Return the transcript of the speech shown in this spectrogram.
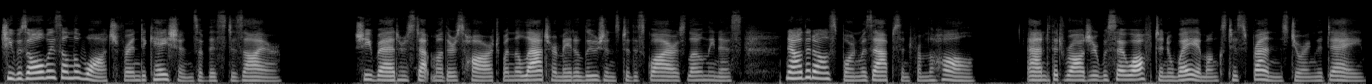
she was always on the watch for indications of this desire. She read her stepmother's heart when the latter made allusions to the squire's loneliness, now that Osborne was absent from the Hall, and that Roger was so often away amongst his friends during the day.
